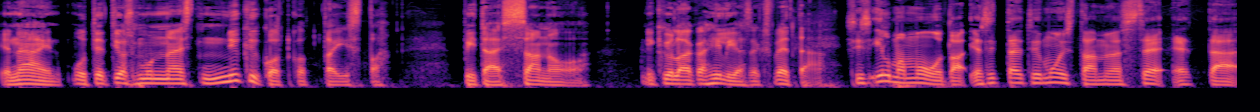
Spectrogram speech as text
ja näin. Mutta jos mun näistä nykykotkottajista pitäisi sanoa, niin kyllä aika hiljaiseksi vetää. Siis ilman muuta. Ja sitten täytyy muistaa myös se, että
